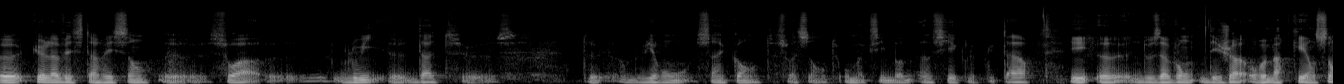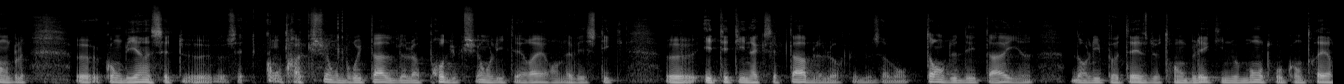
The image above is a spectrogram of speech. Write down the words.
euh, que l'Avesta récent soit, lui, date d'environ 50, 60, au maximum un siècle plus tard. Et nous avons déjà remarqué ensemble combien cette, cette, contraction brutale de la production littéraire en avestique était inacceptable, alors que nous avons tant de détails hein, dans l'hypothèse de Tremblay qui nous montrent au contraire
